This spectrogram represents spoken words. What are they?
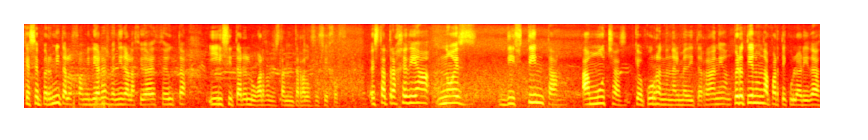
que se permita a los familiares venir a la ciudad de Ceuta y visitar el lugar donde están enterrados sus hijos. Esta tragedia no es distinta a muchas que ocurren en el Mediterráneo, pero tiene una particularidad,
